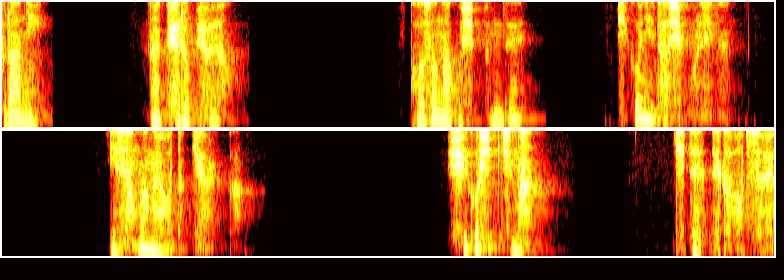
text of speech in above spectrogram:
불안이 날 괴롭혀요. 벗어나고 싶은데 피곤이 다시 몰리는 이 상황을 어떻게 할까? 쉬고 싶지만 기댈 데가 없어요.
